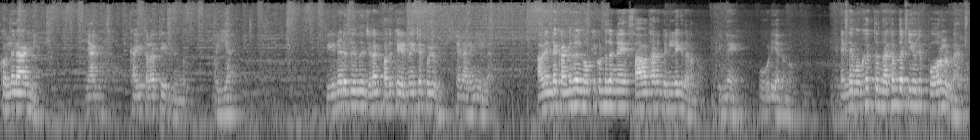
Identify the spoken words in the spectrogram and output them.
കൊല്ലലാണിനി. ഞാൻ കൈ തളർത്തിയിട്ട് നിന്നു. വയ്യ. വീണെടുത്ത് നിന്ന് ജിടൻ പതുക്കെ എഴുന്നേറ്റപ്പോഴും ഞാൻ അനങ്ങിയില്ല. അവൻ എന്റെ കണ്ണുകളിൽ നോക്കിക്കൊണ്ട് തന്നെ സാവധാനം പിന്നിലേക്ക് നടന്നു. പിന്നെ ഓടിയകന്നു എന്റെ മുഖത്ത് നഖം തട്ടിയ ഒരു പോറലുണ്ടായിരുന്നു.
